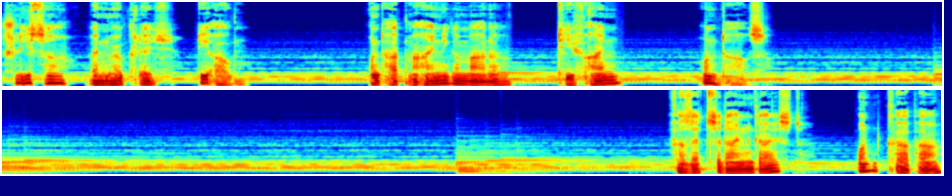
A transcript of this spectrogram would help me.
Schließe, wenn möglich, die Augen und atme einige Male tief ein und aus. Versetze deinen Geist und Körper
